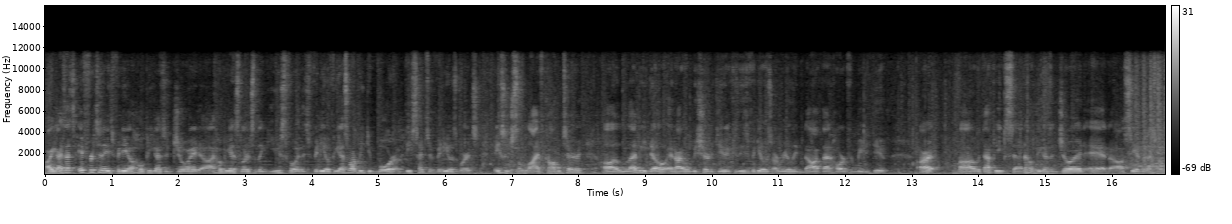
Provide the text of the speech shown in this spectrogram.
Alright guys, that's it for today's video. I hope you guys enjoyed. Uh, I hope you guys learned something useful in this video. If you guys want me to do more of these types of videos where it's basically just a live commentary, uh, let me know and I will be sure to do it because these videos are really not that hard for me to do. Alright, uh, with that being said, I hope you guys enjoyed, and I'll see you in the next one.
